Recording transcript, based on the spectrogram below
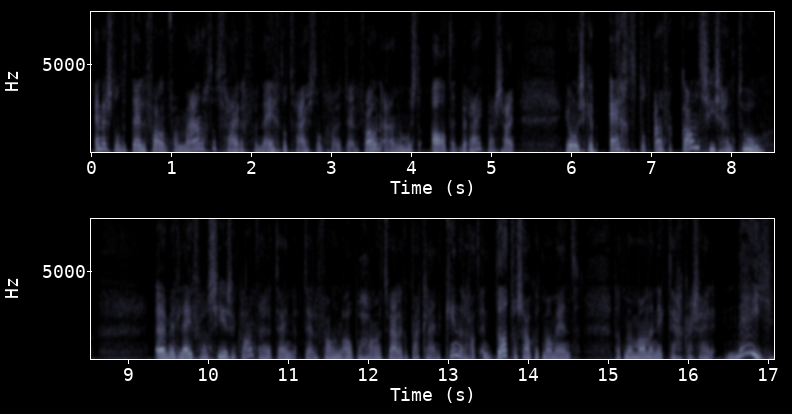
En daar stond de telefoon van maandag tot vrijdag van 9 tot 5 stond gewoon de telefoon aan. We moesten altijd bereikbaar zijn. Jongens, ik heb echt tot aan vakanties aan toe uh, met leveranciers en klanten aan de te telefoon lopen hangen terwijl ik een paar kleine kinderen had. En dat was ook het moment dat mijn man en ik tegen elkaar zeiden: nee,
